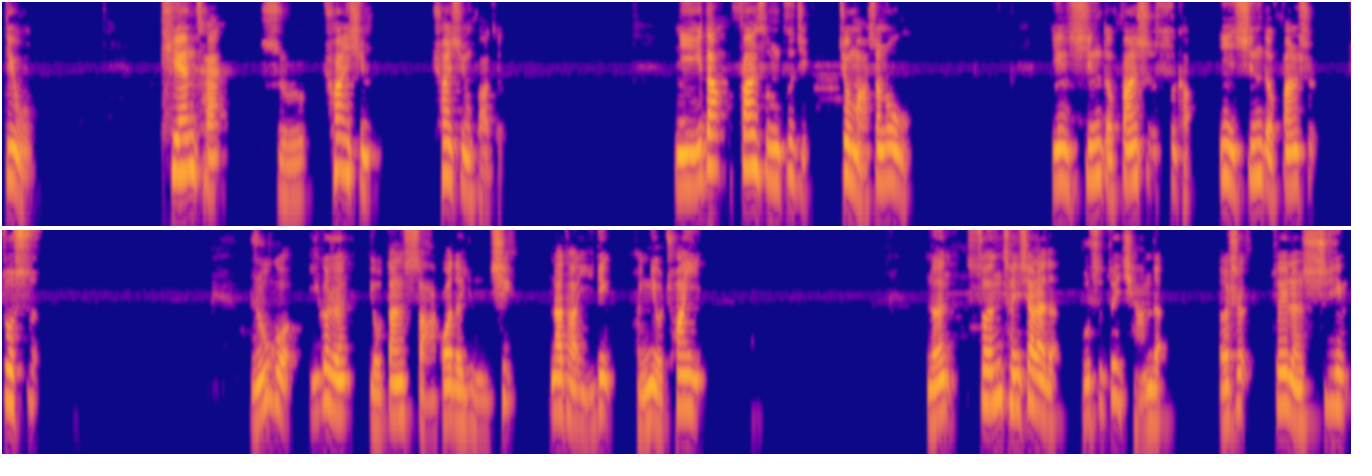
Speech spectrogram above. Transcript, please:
第五，天才属于创新。创新法则，你一旦放松自己，就马上落伍。用新的方式思考，用新的方式做事。如果一个人有当傻瓜的勇气，那他一定很有创意。能生存下来的不是最强的，而是最能适应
